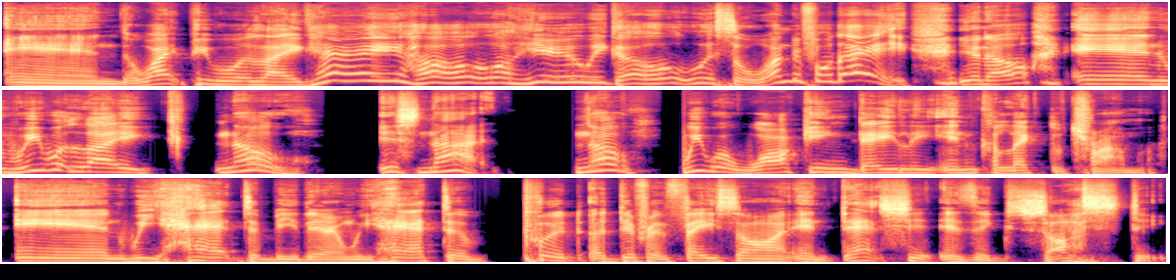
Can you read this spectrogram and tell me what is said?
And the white people were like, hey, ho, here we go. It's a wonderful day, you know? And we were like, no, it's not. No, we were walking daily in collective trauma and we had to be there and we had to put a different face on and that shit is exhausting.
